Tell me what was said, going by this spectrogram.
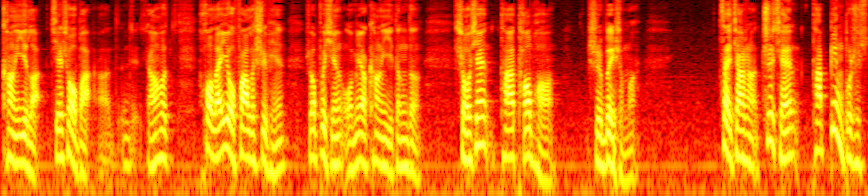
抗议了，接受吧啊。然后后来又发了视频，说不行，我们要抗议等等。首先他逃跑是为什么？再加上之前他并不是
